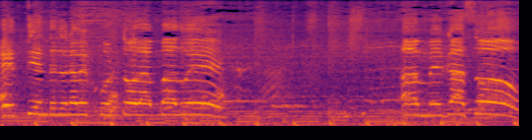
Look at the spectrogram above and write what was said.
Entiende de una vez por todas, Madwe. ¡Hazme caso!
